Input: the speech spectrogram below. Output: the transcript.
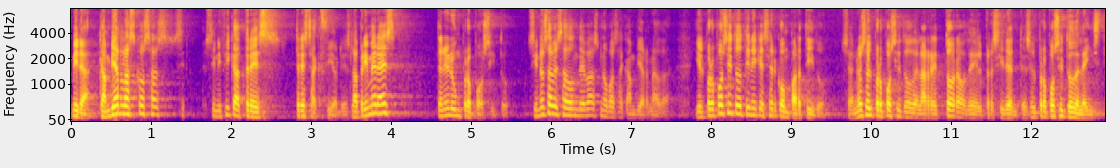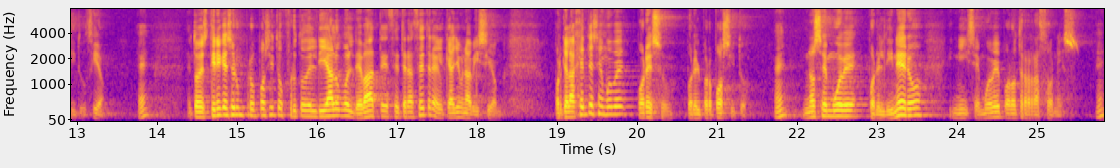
mira, cambiar las cosas significa tres, tres acciones. La primera es tener un propósito. Si no sabes a dónde vas, no vas a cambiar nada. Y el propósito tiene que ser compartido. O sea, no es el propósito de la rectora o del presidente, es el propósito de la institución. ¿eh? Entonces, tiene que ser un propósito fruto del diálogo, el debate, etcétera, etcétera, el que haya una visión. Porque la gente se mueve por eso, por el propósito. ¿eh? No se mueve por el dinero, ni se mueve por otras razones. ¿eh?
